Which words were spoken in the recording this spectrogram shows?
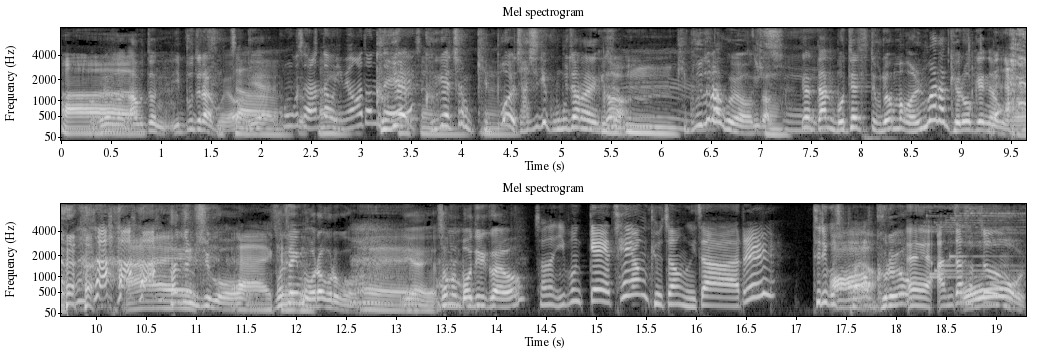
어, 그래서 아무튼 이쁘더라고요. 예. 공부 잘한다고 다행이다. 유명하던데. 그게 그게 참 기뻐요. 자식이 공부 잘하니까 음. 기쁘더라고요. 그러니까, 그러니까 난 못했을 때 우리 엄마가 얼마나 괴로웠겠냐고. 아이, 한숨 쉬고 아이, 선생님이. 오라 그러고. 예. 예. 선물 뭐 드릴까요? 저는 이분께 체형 교정 의자를 드리고 싶어요. 아 그래요? 네, 앉아서 오. 좀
